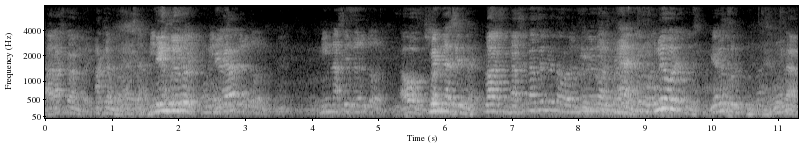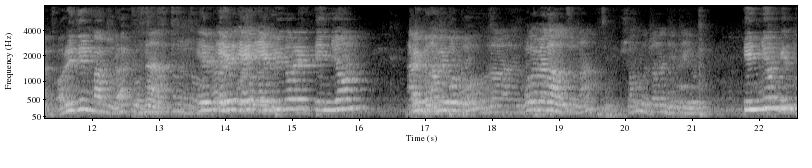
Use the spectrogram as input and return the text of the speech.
আর আকরাম ভাই। আকরাম ভাই আচ্ছা। তিনজন। এটা মিন? নাসির বেরুতো ও মির নাসির ভাই প্লাস নাসির নাসির তো হ্যাঁ উনিও বলে অরিজিন মাদুরা না এর এর এর- এর ভিতরে তিনজন আমি আমি বলব আহ, খোলামেলা আলোচনা সমালোচনা যেটাই হোক তিনজন কিন্তু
